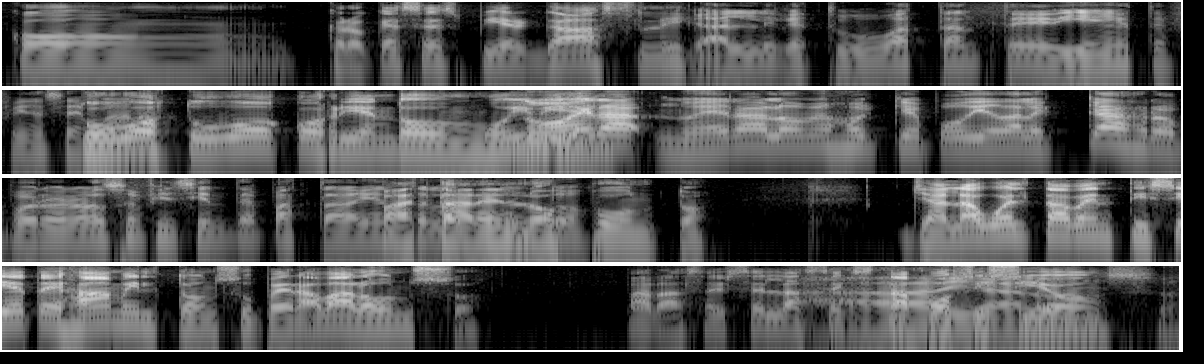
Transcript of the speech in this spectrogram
con. Creo que ese es Pierre Gasly. Gasly, que estuvo bastante bien este fin de semana. Estuvo, estuvo corriendo muy no bien Era, no era lo mejor que podía dar el carro, pero era lo suficiente para estar ahí para entre estar los en los puntos. Ya en la vuelta 27, Hamilton superaba a Alonso para hacerse en la sexta Ay, posición. Alonso.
